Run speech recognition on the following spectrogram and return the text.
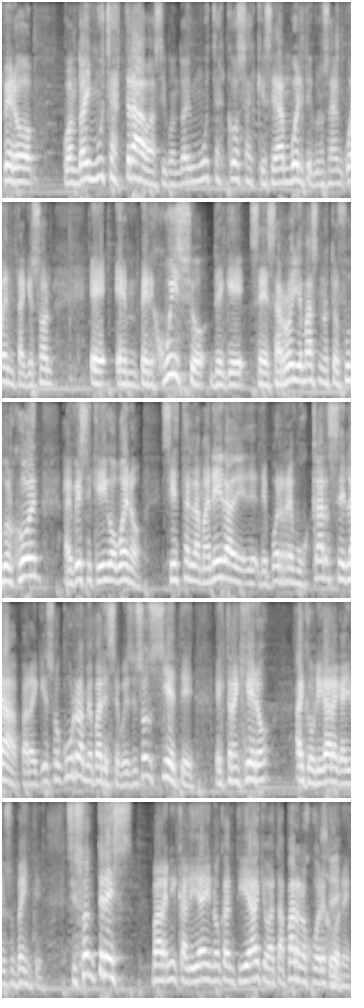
Pero cuando hay muchas trabas y cuando hay muchas cosas que se dan vuelta y que uno se dan cuenta que son eh, en perjuicio de que se desarrolle más nuestro fútbol joven, hay veces que digo, bueno, si esta es la manera de, de- de poder rebuscársela para que eso ocurra, me parece. Porque si son siete extranjeros, hay que obligar a que haya un sub-20. Si son tres, va a venir calidad y no cantidad que va a tapar a los jugadores Sí. jóvenes.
